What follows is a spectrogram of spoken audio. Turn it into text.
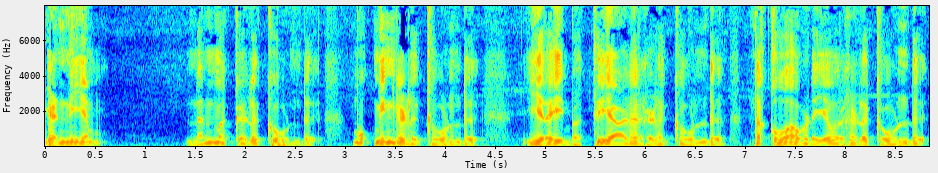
கண்ணியம் நன்மக்களுக்கு உண்டு முக்மின்களுக்கு உண்டு இறை பக்தியாளர்களுக்கு உண்டு தக்குவாவுடையவர்களுக்கு உண்டு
